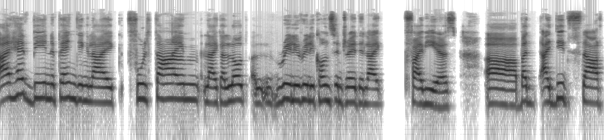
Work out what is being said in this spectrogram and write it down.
I have been painting like full time, like a lot, really, really concentrated, like five years. Uh, but I did start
